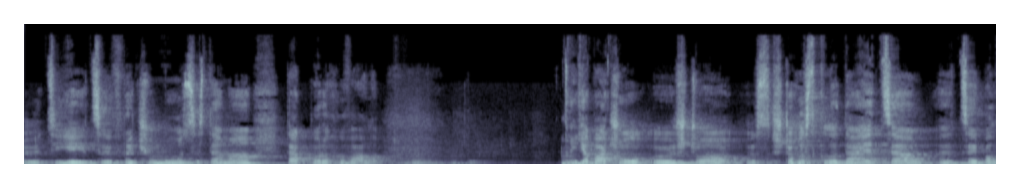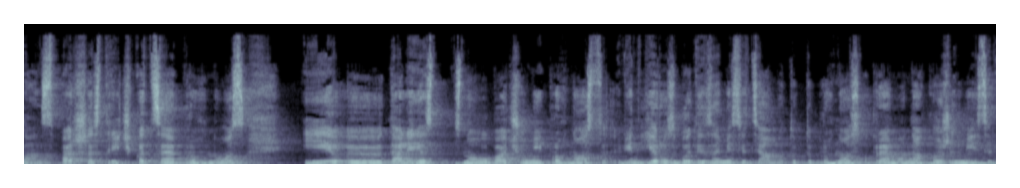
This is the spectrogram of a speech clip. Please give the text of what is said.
е, цієї цифри, чому система так порахувала. Я бачу, е, що з чого складається е, цей баланс. Перша стрічка це прогноз. І е, далі я знову бачу мій прогноз. Він є розбитий за місяцями, тобто прогноз окремо на кожен місяць.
